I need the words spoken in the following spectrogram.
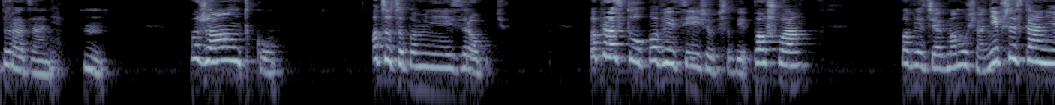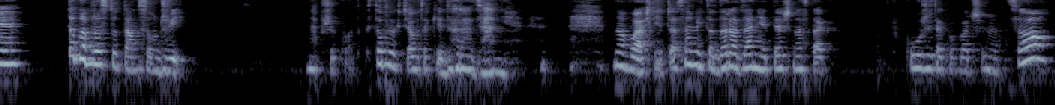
Doradzanie. Hmm. W porządku. O co, co powinieneś zrobić? Po prostu powiedz jej, żeby sobie poszła. Powiedz, jak mamusia nie przystanie, to po prostu tam są drzwi. Na przykład. Kto by chciał takie doradzanie? No właśnie, czasami to doradzanie też nas tak wkurzy, tak popatrzymy, co?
